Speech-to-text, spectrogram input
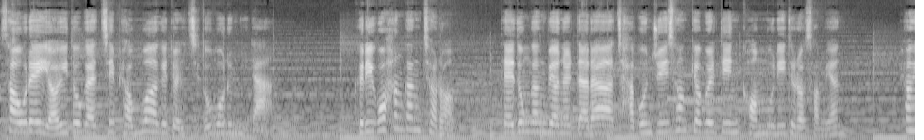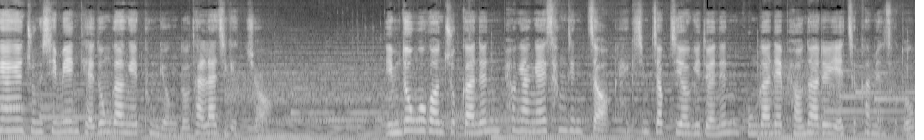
서울의 여의도 같이 변모하게 될지도 모릅니다. 그리고 한강처럼 대동강변을 따라 자본주의 성격을 띤 건물이 들어서면 평양의 중심인 대동강의 풍경도 달라지겠죠. 임동우 건축가는 평양의 상징적, 핵심적 지역이 되는 공간의 변화를 예측하면서도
